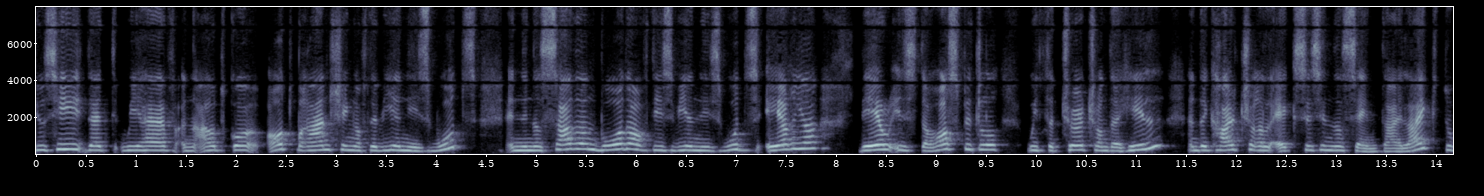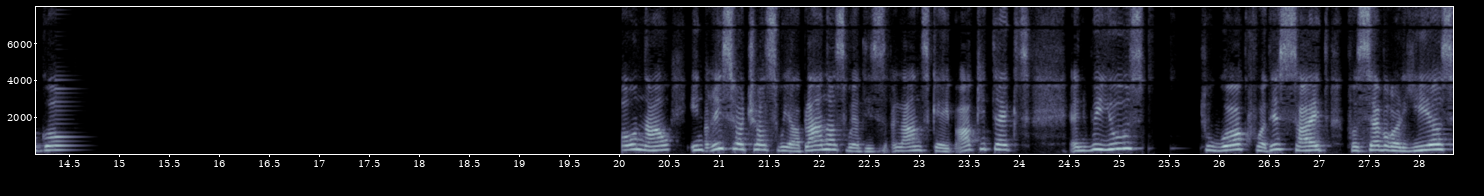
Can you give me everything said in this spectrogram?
you see that we have an outgo outbranching of the Viennese woods. And in the southern border of this Viennese woods area, there is the hospital with the church on the hill and the cultural axis in the center. I like to go now in researchers, we are planners, we are these landscape architects, and we use to work for this site for several years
